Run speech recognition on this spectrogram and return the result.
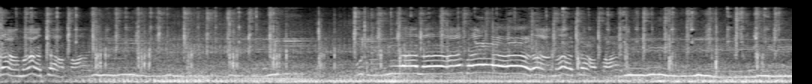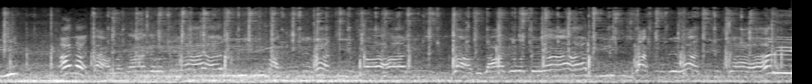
रामाच्या पायी. उजळून आला बाळा रामाच्या पायी. भागवत आली वासुदेवाची स्वारी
